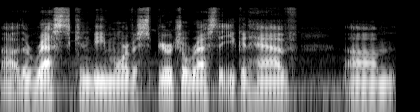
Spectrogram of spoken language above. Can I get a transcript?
uh, the rest can be more of a spiritual rest that you can have um,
